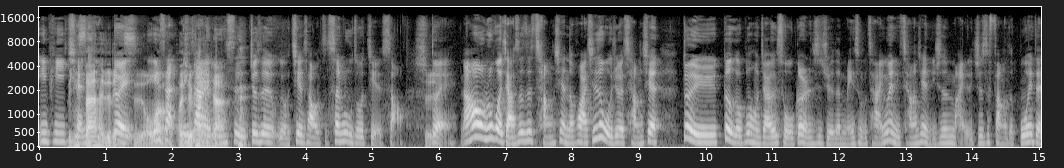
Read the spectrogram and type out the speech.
EP 前三还是零四，我忘了，回去看一下。零四就是有介绍，深入做介绍。是。对，然后如果假设是长线的话，其实我觉得长线对于各个不同交易所，我个人是觉得没什么差，因为你长线你就是买的，就是放着，不会再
